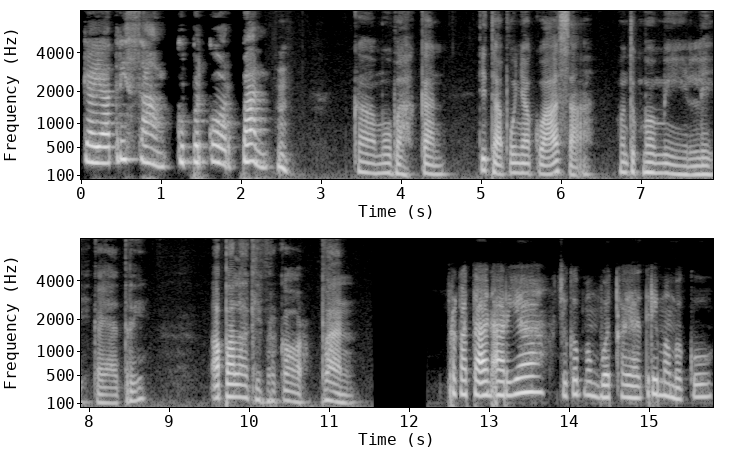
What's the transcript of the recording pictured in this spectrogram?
Gayatri sanggup berkorban. Kamu bahkan tidak punya kuasa untuk memilih, Gayatri. Apalagi berkorban. Perkataan Arya cukup membuat Gayatri membeku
